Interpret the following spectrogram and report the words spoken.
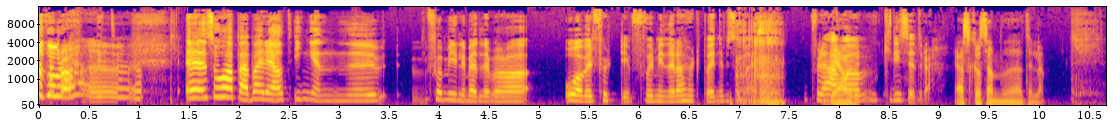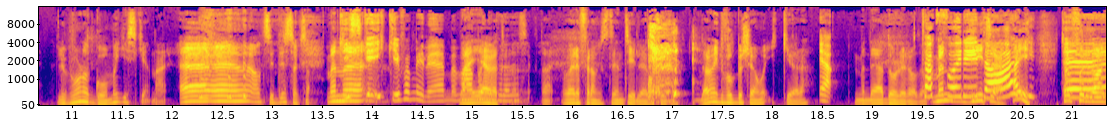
Det går bra. Uh, ja. Eh, Så håper jeg bare at ingen eh, familiemedlemmer over 40 for min del har hørt på denne episoden. For Det her var krise, tror jeg. Jeg skal sende det til dem. Lurer på hvordan det går med Giske. Nei, eh, han sitter i saksa. Men, eh, Giske er ikke i familie med Nei, jeg vet det. det. Nei, det var referanse til en tidligere episode. Det har vi egentlig fått beskjed om å ikke gjøre. Ja. Men det er dårlig råd. Takk Men for i dag. Hei, takk for i dag.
